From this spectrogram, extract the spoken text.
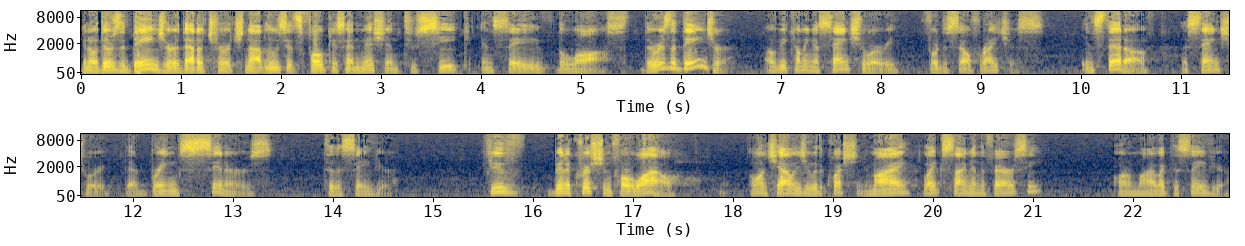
You know, there's a danger that a church not lose its focus and mission to seek and save the lost. There is a danger of becoming a sanctuary for the self righteous instead of a sanctuary that brings sinners to the Savior. If you've been a Christian for a while, I want to challenge you with a question Am I like Simon the Pharisee or am I like the Savior?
